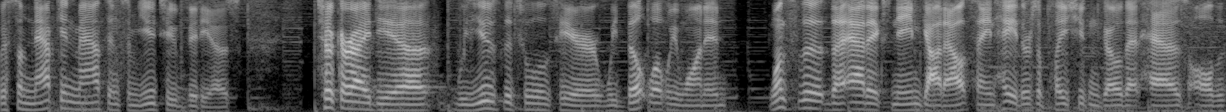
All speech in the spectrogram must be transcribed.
With some napkin math and some YouTube videos, took our idea, we used the tools here, we built what we wanted, once the the attic's name got out saying hey there's a place you can go that has all the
